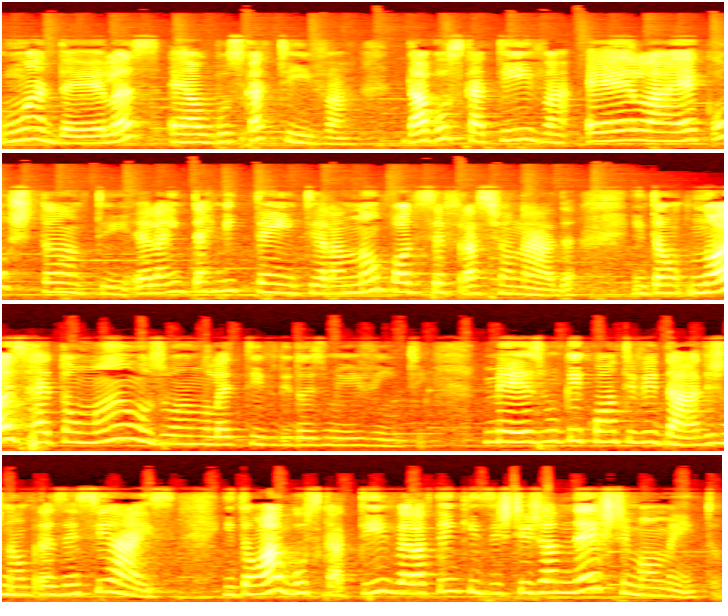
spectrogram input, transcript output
Uma delas é a buscativa. Da buscativa, ela é constante, ela é intermitente, ela não pode ser fracionada. Então, nós retomamos o ano letivo de 2020, mesmo que com atividades não presenciais. Então, a buscativa, ela tem que existir já neste momento.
